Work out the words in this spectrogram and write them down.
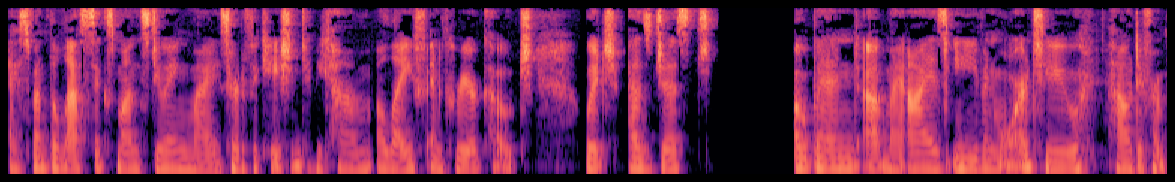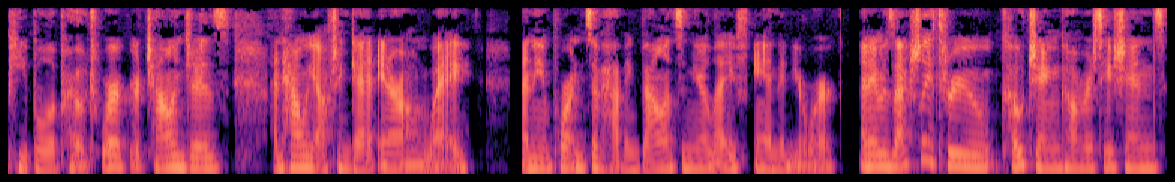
I spent the last six months doing my certification to become a life and career coach, which has just opened up my eyes even more to how different people approach work or challenges and how we often get in our own way and the importance of having balance in your life and in your work. And it was actually through coaching conversations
